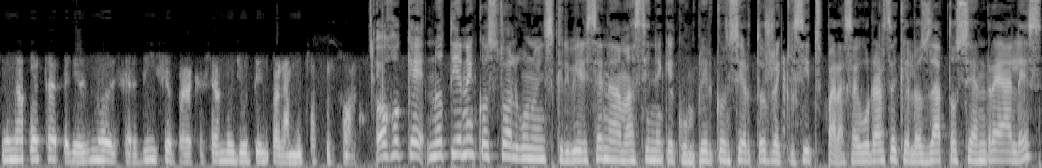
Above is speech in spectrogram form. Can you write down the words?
una apuesta de periodismo de servicio para que sea muy útil para muchas personas. Ojo que no tiene costo alguno inscribirse, nada más tiene que cumplir con ciertos requisitos para asegurarse que los datos sean reales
